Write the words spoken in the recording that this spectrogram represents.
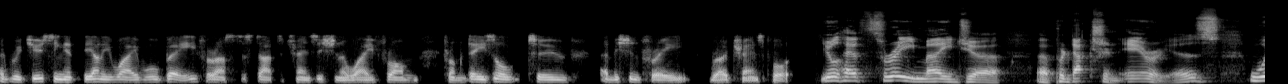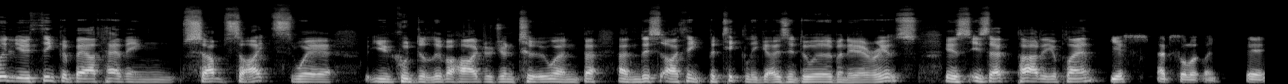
uh, reducing it, the only way will be for us to start to transition away from, from diesel to emission free road transport. You'll have three major uh, production areas. Will you think about having sub sites where you could deliver hydrogen to, and and this I think particularly goes into urban areas. Is is that part of your plan? Yes, absolutely. Yeah.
